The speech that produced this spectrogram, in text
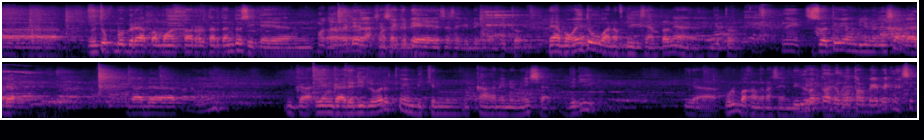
Eh, untuk beberapa motor tertentu sih kayak yang Motor eh, gede lah, motor gede, CC gede kayak gitu. Ya pokoknya itu one of the example-nya gitu. Nih. Sesuatu yang di Indonesia nggak ada nggak ada apa namanya nggak yang nggak ada di luar tuh yang bikin kangen Indonesia. Jadi ya lu bakal ngerasain di luar tuh ada motor bebek nggak sih?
